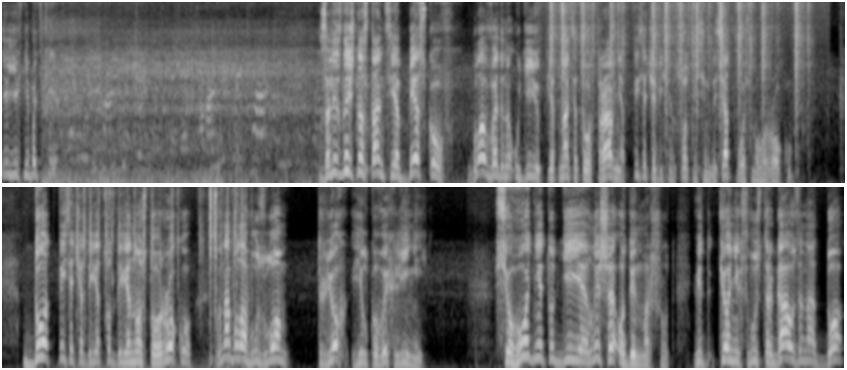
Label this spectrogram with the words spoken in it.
і їхні батьки. Залізнична станція Бєсков була введена у дію 15 травня 1888 року. До 1990 року вона була вузлом трьох гілкових ліній. Сьогодні тут діє лише один маршрут від Кьонігс-Вустергаузена до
